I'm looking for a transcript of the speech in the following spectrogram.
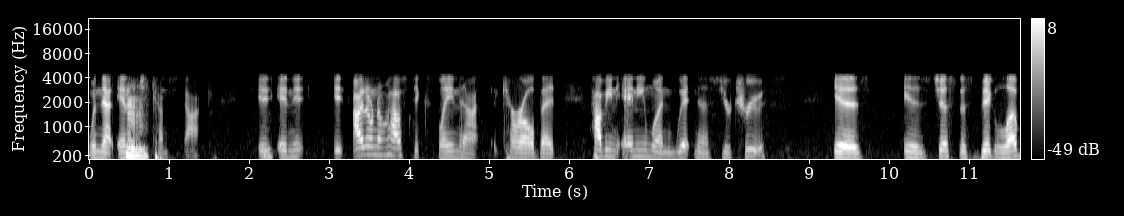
when that energy mm-hmm. comes back. It and it it I don't know how else to explain that Carol but having anyone witness your truth is is just this big love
